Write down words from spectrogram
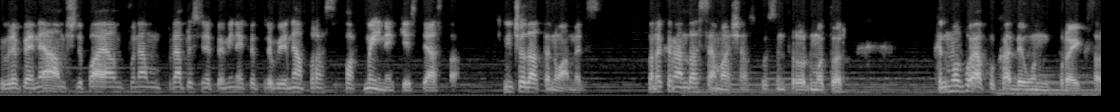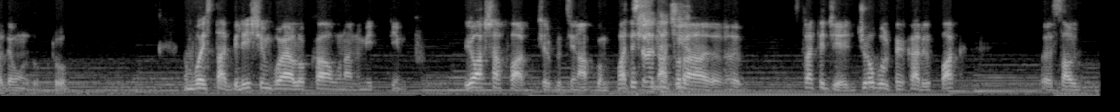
reveneam și după aia puneam, puneam presiune pe mine că trebuie neapărat să fac mâine chestia asta. Și niciodată nu am mers. Până când mi-am dat seama și am spus în felul următor, când mă voi apuca de un proiect sau de un lucru, îmi voi stabili și îmi voi aloca un anumit timp. Eu așa fac, cel puțin acum. Poate strategie. și natura, uh, strategie, jobul pe care îl fac uh, sau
